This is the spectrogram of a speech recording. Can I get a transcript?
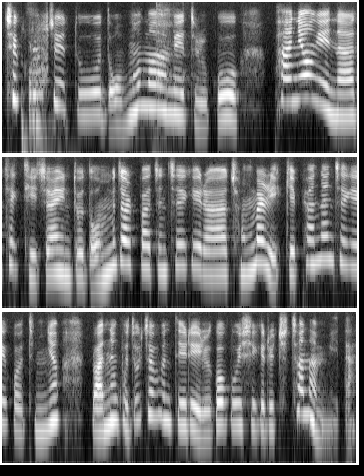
책 표지도 너무 마음에 들고 판형이나 책 디자인도 너무 잘 빠진 책이라 정말 읽기 편한 책이거든요. 많은 구독자분들이 읽어보시기를 추천합니다.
